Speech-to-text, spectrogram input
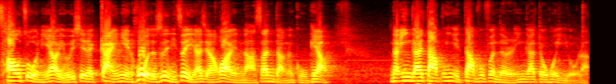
操作，你要有一些的概念，或者是你这里来讲的话，哪三档的股票，那应该大部分大部分的人应该都会有啦。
